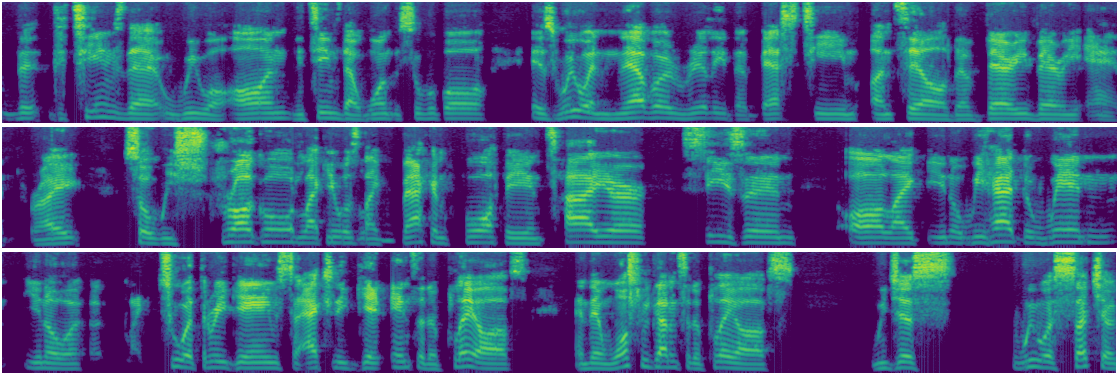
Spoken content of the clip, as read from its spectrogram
the, the teams that we were on, the teams that won the Super Bowl, is we were never really the best team until the very, very end, right? So we struggled like it was like back and forth the entire season, or like, you know, we had to win, you know, two or three games to actually get into the playoffs. And then once we got into the playoffs, we just we were such a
